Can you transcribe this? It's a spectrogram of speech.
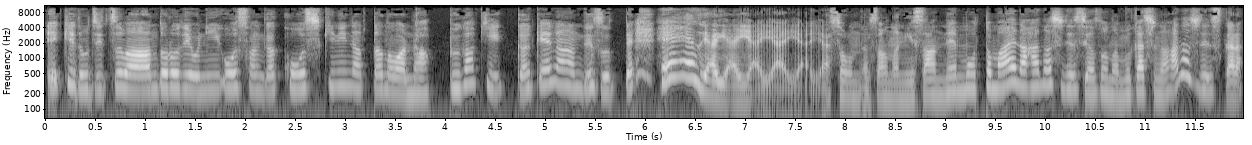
え、けど実はアンドロデオ2号さんが公式になったのはラップがきっかけなんですって。へえ、いやいやいやいやいやいや、そんなそんな2、3年もっと前の話ですよ。そんな昔の話ですから。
